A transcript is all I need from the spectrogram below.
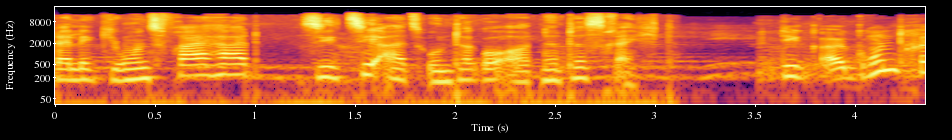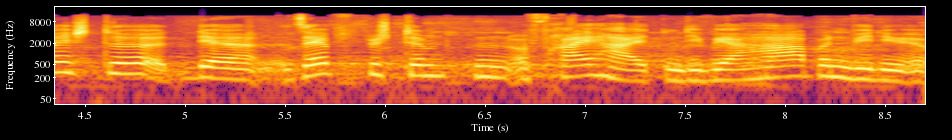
Religionsfreiheit sieht sie als untergeordnetes Recht die Grundrechte der selbstbestimmten Freiheiten, die wir haben, wie die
